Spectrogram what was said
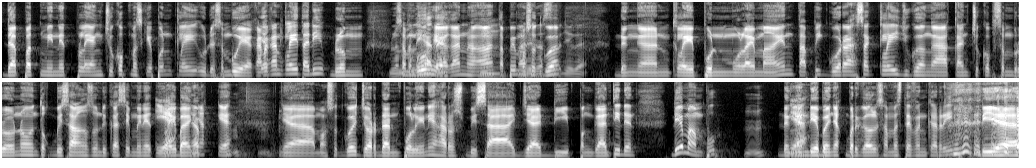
dapat minute play yang cukup meskipun Clay udah sembuh ya. Karena kan Clay tadi belum, Belum sembuh ya, ya. kan. Hmm, tapi maksud gua juga. dengan Clay pun mulai main tapi gue rasa Clay juga nggak akan cukup sembrono untuk bisa langsung dikasih minute play Iya. banyak ya ya maksud gue Jordan Poole ini harus bisa jadi pengganti dan dia mampu dengan Iya. dia banyak bergaul sama Stephen Curry dia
